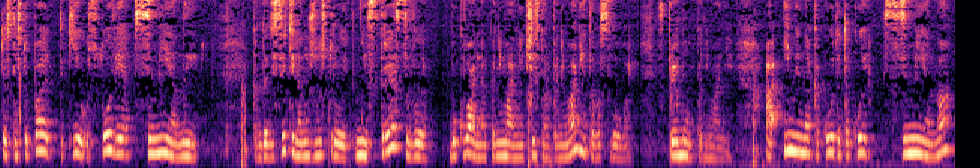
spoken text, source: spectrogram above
то есть наступают такие условия смены, когда действительно нужно устроить не стресс в буквальном понимании, чистом понимании этого слова, прямом понимании, а именно какой-то такой смена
